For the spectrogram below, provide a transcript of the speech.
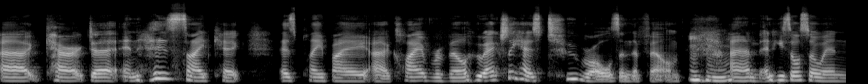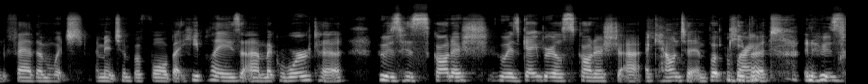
uh character and his sidekick is played by uh, clive revill who actually has two roles in the film Mhm. Um, and he's also in Fathom, which I mentioned before, but he plays uh, McWhirter, who's his Scottish, who is Gabriel's Scottish uh, accountant and bookkeeper, Right. and who's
